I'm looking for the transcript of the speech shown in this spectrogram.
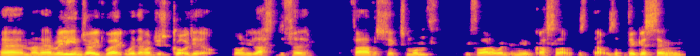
Um, and I really enjoyed working with him. I've just got it only lasted for five or six months before I went to Newcastle. That was that was the biggest thing. And,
